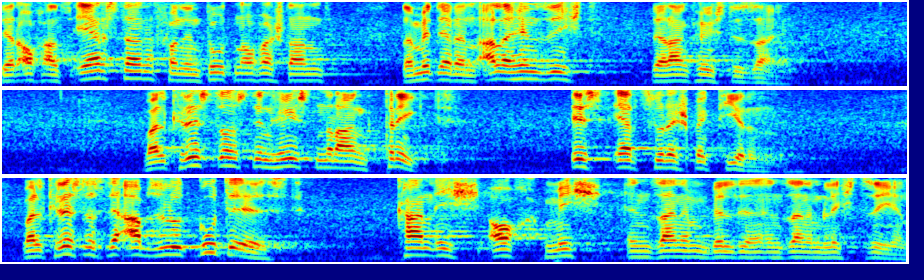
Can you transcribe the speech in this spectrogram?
der auch als erster von den Toten auferstand, damit er in aller Hinsicht der Ranghöchste sei. Weil Christus den höchsten Rang trägt, ist er zu respektieren. Weil Christus der absolut Gute ist, kann ich auch mich in seinem Bilde, in seinem Licht sehen.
